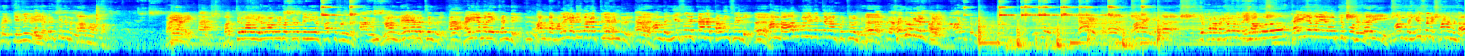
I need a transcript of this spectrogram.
பிரச்சனையுமே கிடையாது. ஆமா ஆமா தாயாரே. பத்திரமாக ஏழாபுரி பட்டணத்தை நீங்கள் பார்த்துக் கொள்ளுங்கள். நான் நேராக சென்று. கைலமலையை கண்டு அந்த மலை அடிவாரத்தில் நின்று. அந்த ஈஸ்வரனுக்காக தவம் செய்து அந்த ஆத்மலிங்கத்தை நான் பெற்று வருகிறேன் சென்று. இப்ப நம்ம? எங்க போறோம்? கைலமலையை நோக்கி போக வேண்டும். சரி. அந்த ஈசனை காண வேண்டும்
